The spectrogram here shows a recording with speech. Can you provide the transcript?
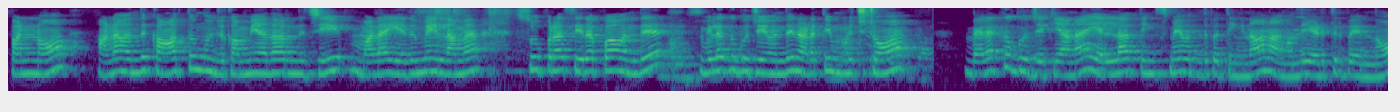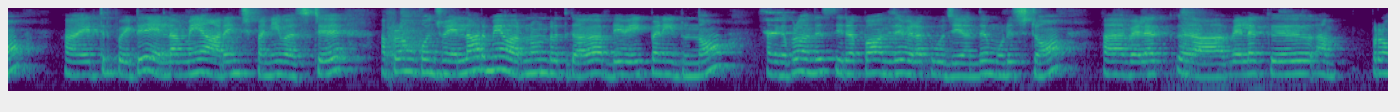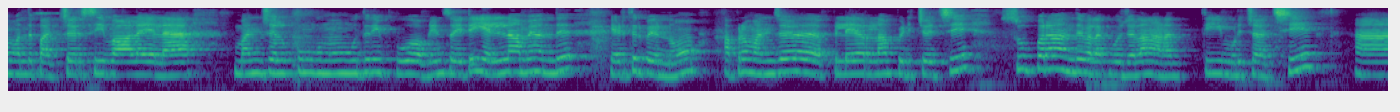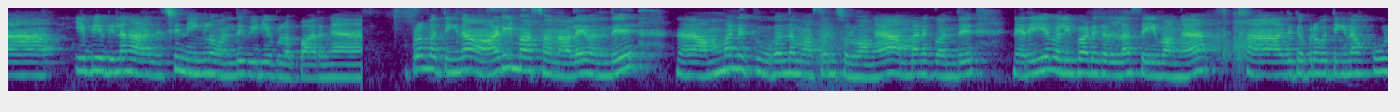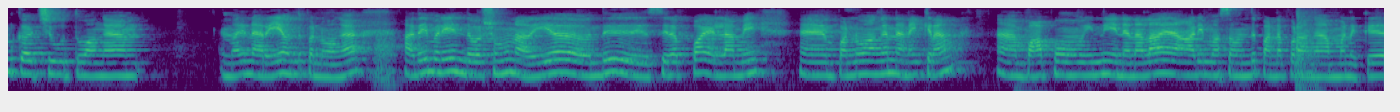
பண்ணோம். ஆனால் வந்து காற்றும் கொஞ்சம் கம்மியாக தான் இருந்துச்சு. மழை எதுவுமே இல்லாமல் சூப்பராக சிறப்பாக வந்து விளக்கு பூஜையை வந்து நடத்தி முடிச்சிட்டோம். விளக்கு பூஜைக்கான எல்லா திங்ஸுமே வந்து பார்த்திங்கன்னா நாங்கள் வந்து எடுத்துகிட்டு போயிருந்தோம். எடுத்துகிட்டு போயிட்டு எல்லாமே அரேஞ்ச் பண்ணி வச்சுட்டு அப்புறம் கொஞ்சம் எல்லாருமே வரணுன்றதுக்காக அப்படியே வெயிட் பண்ணிகிட்டு இருந்தோம். அதுக்கப்புறம் வந்து சிறப்பாக வந்து விளக்கு பூஜையை வந்து முடிச்சிட்டோம். விளக்கு விளக்கு அப்புறம் வந்து பச்சரிசி வாழை இலை மஞ்சள் குங்குமம் உதிரிப்பூ அப்படின்னு சொல்லிட்டு எல்லாமே வந்து எடுத்துகிட்டு போயிருந்தோம் அப்புறம் மஞ்சள் பிள்ளையாரெலாம் பிடிச்சு வச்சு சூப்பராக வந்து விளக்கு பூஜைலாம் நடத்தி முடிச்சாச்சு. எப்படி எப்படிலாம் நடந்துச்சு நீங்களும் வந்து வீடியோக்குள்ளே பாருங்கள் அப்புறம் பார்த்தீங்கன்னா ஆடி மாதம்னாலே வந்து அம்மனுக்கு உகந்த மாதம்னு சொல்லுவாங்க. அம்மனுக்கு வந்து நிறைய வழிபாடுகள்லாம் செய்வாங்க. அதுக்கப்புறம் பார்த்திங்கன்னா கூழ் காய்ச்சி ஊற்றுவாங்க இந்த மாதிரி நிறைய வந்து பண்ணுவாங்க. அதே மாதிரியே இந்த வருஷமும் நிறைய வந்து சிறப்பாக எல்லாமே பண்ணுவாங்கன்னு நினைக்கிறேன். பார்ப்போம் இன்னும் என்னென்னலாம் ஆடி மாதம் வந்து பண்ண போகிறாங்க அம்மனுக்கு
